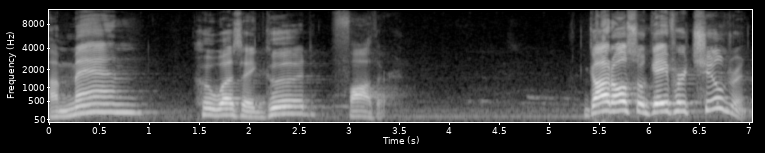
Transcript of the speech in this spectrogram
A man who was a good father. God also gave her children.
